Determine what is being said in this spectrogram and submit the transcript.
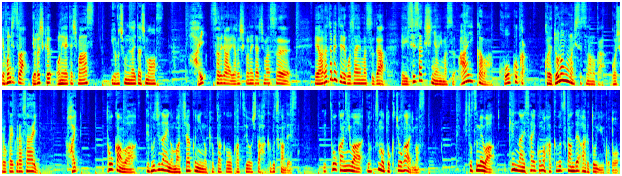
え本日はよろしくお願いいたします。よろしくお願いいたします。はい。それではよろしくお願いいたします。え改めてでございますがえ伊勢崎市にあります相川考古館。これどのような施設なのかご紹介ください。はい。当館は江戸時代の町役人の居宅を活用した博物館です。当館には4つの特徴があります。1つ目は県内最古の博物館であるということ。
